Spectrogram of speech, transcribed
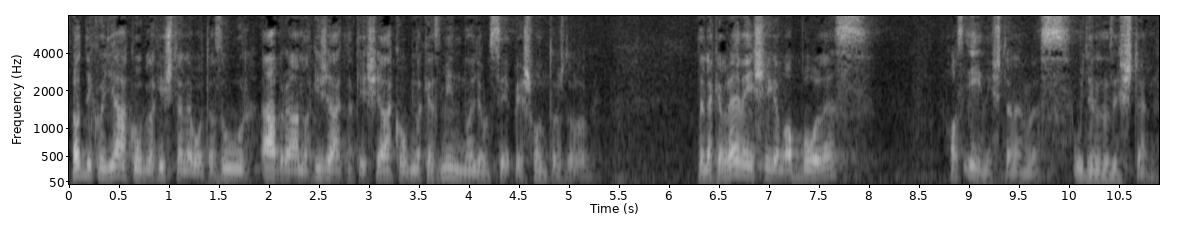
Addig, hogy Jákobnak Istene volt az Úr, Ábrahámnak, Izsáknak és Jákobnak, ez mind nagyon szép és fontos dolog. De nekem reménységem abból lesz, ha az én Istenem lesz, ugyanez az Isten.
